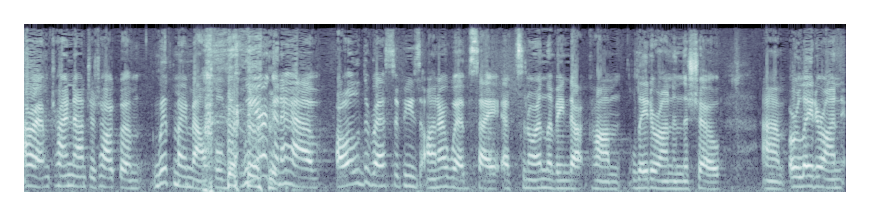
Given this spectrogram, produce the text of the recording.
all right. I'm trying not to talk um, with my mouth full, but we are going to have all of the recipes on our website at sonoranliving.com later on in the show. Um, or later on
